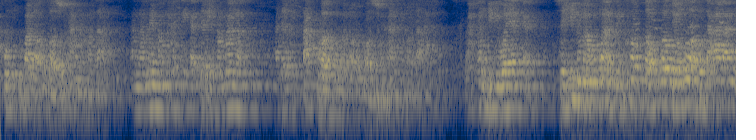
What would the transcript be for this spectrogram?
Takut kepada Allah Subhanahu wa taala. Karena memang hakikat dari amanat adalah takwa kepada Allah Subhanahu wa taala. Bahkan diriwayatkan Sayyidina Umar bin Khattab radhiyallahu taala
